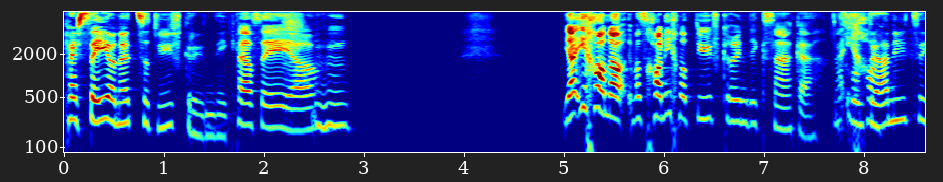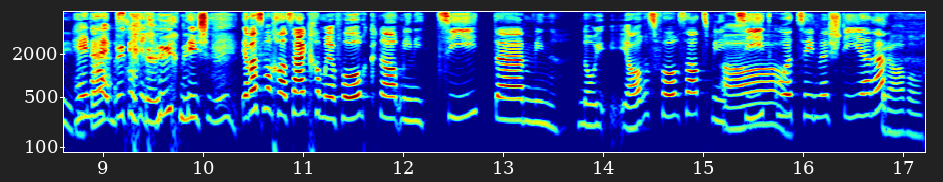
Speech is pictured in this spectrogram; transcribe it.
per se ja nicht so tiefgründig. Per se, ja. Mhm. Ja, ich kann noch, was kann ich noch tiefgründig sagen? Nein, das ich kann auch nichts sein. Hey, nein, wirklich, heute ist... Ja, was man kann sagen, ich habe mir ja vorgenommen, meine Zeit, äh, mein Neujahrsvorsatz, meine ah, Zeit gut zu investieren. Bravo.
